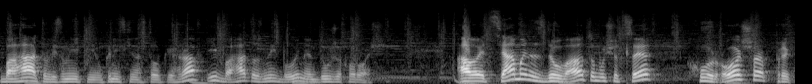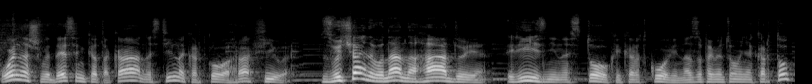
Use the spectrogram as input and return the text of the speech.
багато різноманітні українські настолки грав, і багато з них були не дуже хороші. Але ця мене здивувала, тому що це хороша, прикольна, швидесенька така настільна карткова гра Філер. Звичайно, вона нагадує різні настолки карткові на запам'ятовування карток.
